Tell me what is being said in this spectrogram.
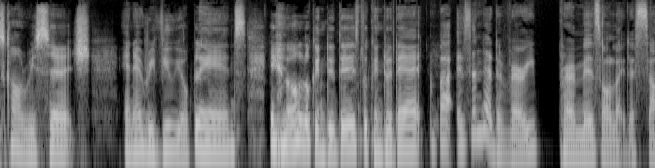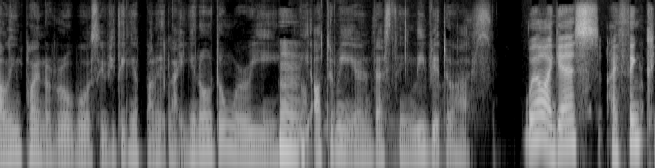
this kind of research and then review your plans, you know, look into this, look into that. But isn't that the very premise or like the selling point of robos if you think about it? Like, you know, don't worry, mm. we automate your investing, leave it to us. Well, I guess I think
